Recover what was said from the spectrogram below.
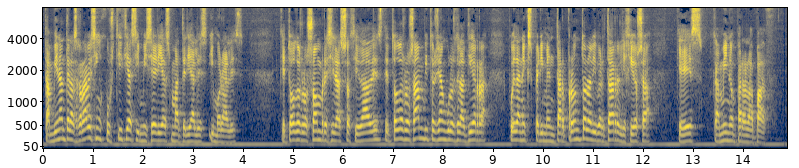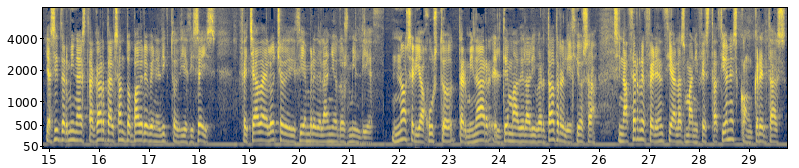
también ante las graves injusticias y miserias materiales y morales. Que todos los hombres y las sociedades de todos los ámbitos y ángulos de la tierra puedan experimentar pronto la libertad religiosa, que es camino para la paz. Y así termina esta carta el Santo Padre Benedicto XVI, fechada el 8 de diciembre del año 2010. No sería justo terminar el tema de la libertad religiosa sin hacer referencia a las manifestaciones concretas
